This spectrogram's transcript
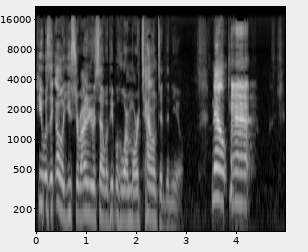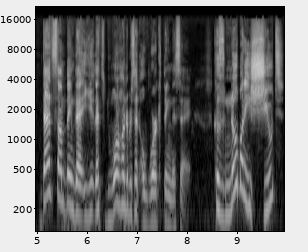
He was like, oh, you surrounded yourself with people who are more talented than you. Now, that's something that you that's 100% a work thing to say because nobody shoot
